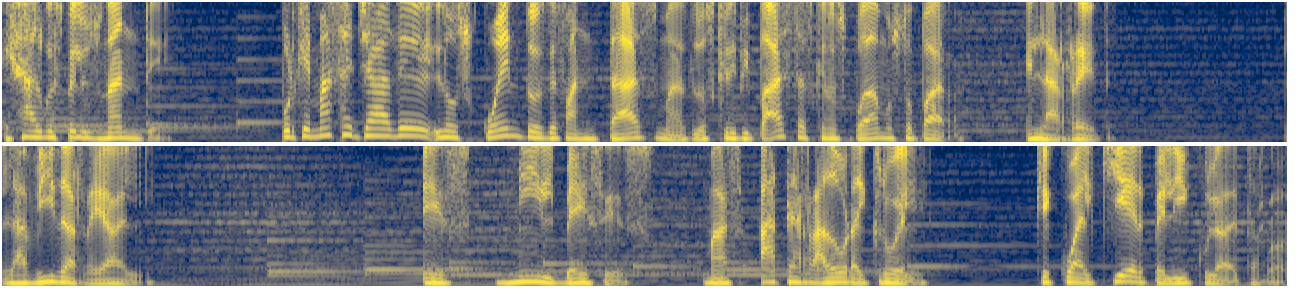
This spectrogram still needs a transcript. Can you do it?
Es algo espeluznante, porque más allá de los cuentos de fantasmas, los creepypastas que nos podamos topar en la red, la vida real es mil veces más aterradora y cruel que cualquier película de terror.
